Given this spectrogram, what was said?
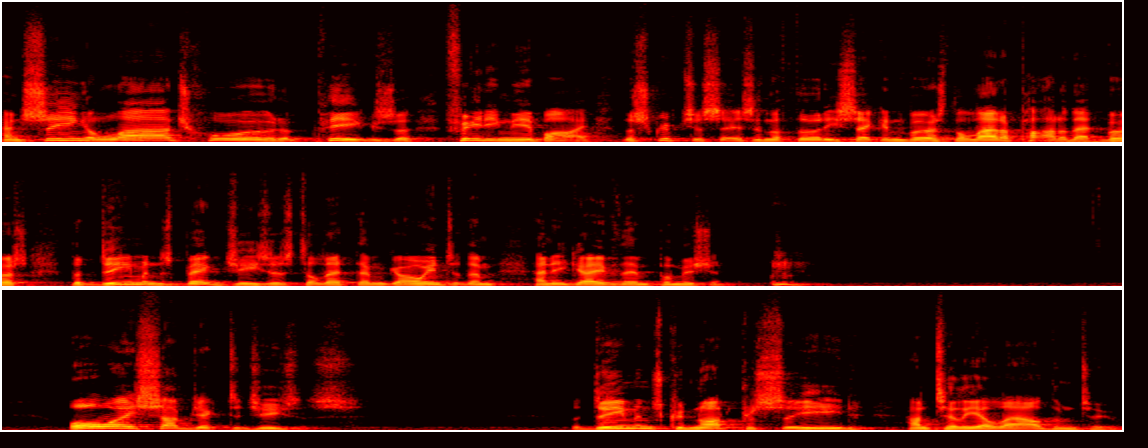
And seeing a large herd of pigs uh, feeding nearby, the scripture says in the 32nd verse, the latter part of that verse, the demons begged Jesus to let them go into them, and he gave them permission. Always subject to Jesus. The demons could not proceed until he allowed them to.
